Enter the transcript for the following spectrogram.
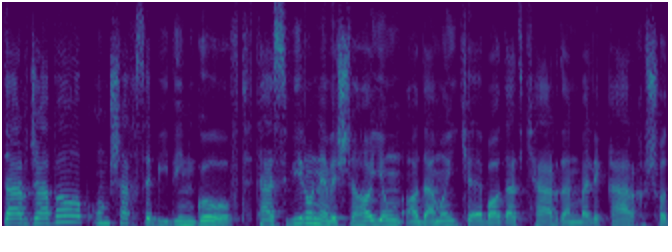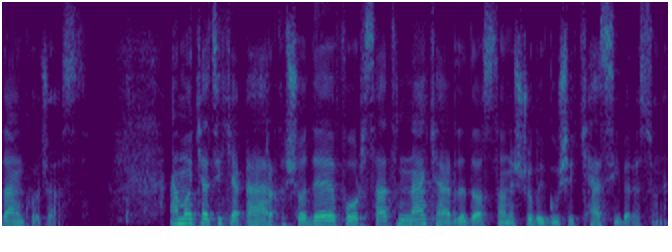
در جواب اون شخص بیدین گفت تصویر و نوشته های اون آدمایی که عبادت کردن ولی غرق شدن کجاست؟ اما کسی که غرق شده فرصت نکرده داستانش رو به گوش کسی برسونه.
